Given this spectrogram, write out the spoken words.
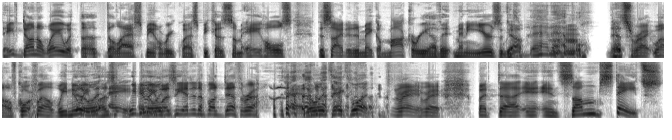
they've done away with the the last meal request because some a-holes decided to make a mockery of it many years It's ago a bad Mhm. apple. That's right. Well, of course. Well, we knew And he was. hey, we knew and he only- was. He ended up on death row. yeah, it only takes one. right, right. But uh, in, in some states,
